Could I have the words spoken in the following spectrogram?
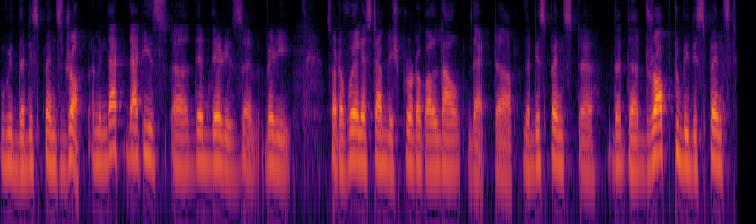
with the dispense drop. I mean that that is uh, there, is a very sort of well established protocol now that uh, the dispensed uh, the, the drop to be dispensed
